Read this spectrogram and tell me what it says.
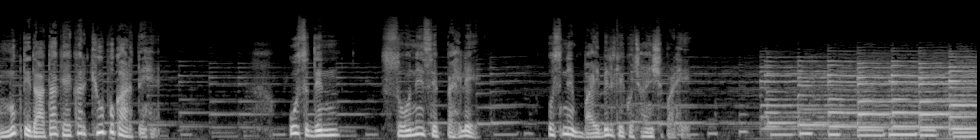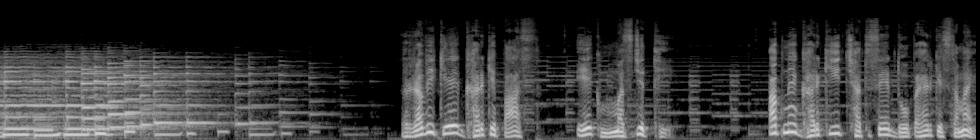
मुक्तिदाता कहकर क्यों पुकारते हैं? उस दिन सोने से पहले उसने बाइबल के कुछ अंश पढ़े। रवि के घर के पास एक मस्जिद थी। अपने घर की छत से दोपहर के समय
